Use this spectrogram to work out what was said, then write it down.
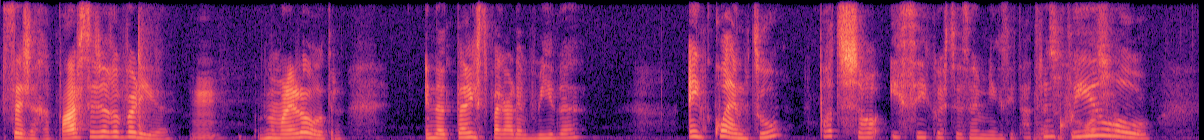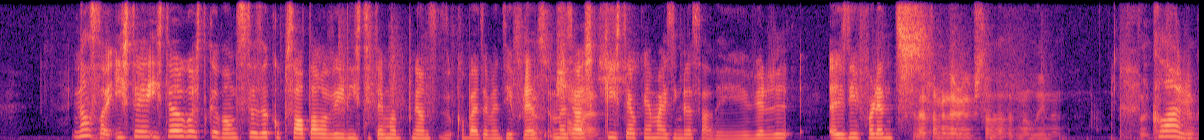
Seja rapaz, seja rapariga. Hum, De uma maneira ou outra. Ainda tens de pagar a bebida. Enquanto podes só ir sair com os teus amigos e está sítio tranquilo. Não sei, isto é, isto é o gosto de cada um. De certeza que o pessoal está a ouvir isto e tem uma opinião completamente diferente. Mas acho mais- que isto é o que é mais engraçado. É ver as diferentes. se também devem gostar da adrenalina. Claro,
